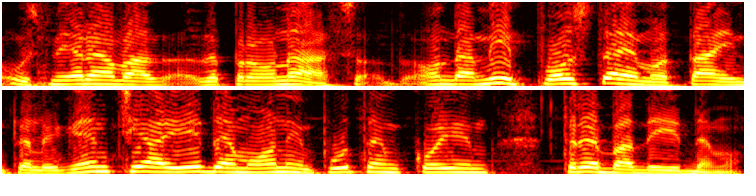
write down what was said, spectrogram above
usmjerava zapravo nas. Onda mi postajemo ta inteligencija i idemo onim putem kojim treba da idemo,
